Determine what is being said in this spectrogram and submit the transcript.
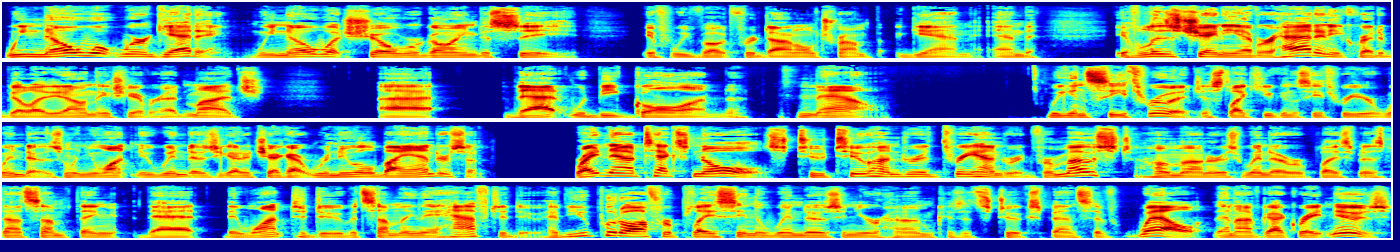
We know what we're getting. We know what show we're going to see if we vote for Donald Trump again. And if Liz Cheney ever had any credibility, I don't think she ever had much, uh, that would be gone now we can see through it, just like you can see through your windows. When you want new windows, you got to check out Renewal by Andersen. Right now, text Knowles to 200 300. For most homeowners, window replacement is not something that they want to do, but something they have to do. Have you put off replacing the windows in your home because it's too expensive? Well, then I've got great news.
